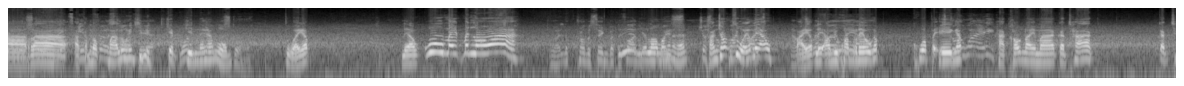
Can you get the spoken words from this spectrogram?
า goal ร่า scored late อัก in กระ the ดก first มาลูกนี้ half คิมิ here. เก็บกินนะครับผม1-0 score. สวยครับ แล้วอู้ไม่เป็นรออะ Well, it looked promising, but เฮ้ the ย final อย่ารอ ball มาขนาด is นั้น just ทาง not ช่อง quite สวยครับ right. เลยเอา Now ไป it's ครับเลยเอา Rafael มีความเร็วครับ ควบไป He's เองครับ got away. หักเข้าในมากระชากกระช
